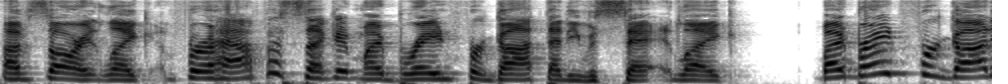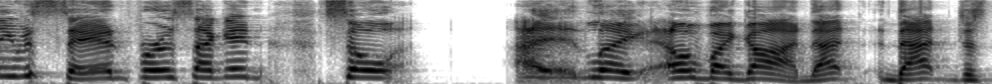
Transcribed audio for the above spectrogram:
I'm sorry. Like for half a second, my brain forgot that he was sand. Like my brain forgot he was sand for a second. So I like. Oh my god. That that just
